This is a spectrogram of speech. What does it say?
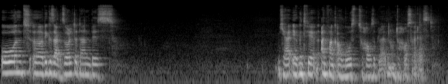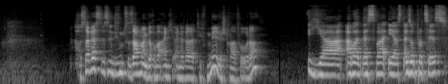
und äh, wie gesagt, sollte dann bis ja, irgendwie Anfang August zu Hause bleiben unter Hausarrest. Hausarrest ist in diesem Zusammenhang doch aber eigentlich eine relativ milde Strafe, oder? Ja, aber das war erst, also Prozess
